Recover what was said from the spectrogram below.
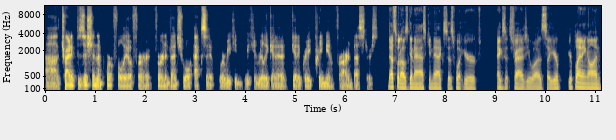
Uh, try to position the portfolio for for an eventual exit where we could we could really get a get a great premium for our investors. That's what I was going to ask you next is what your exit strategy was. So you're you're planning on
